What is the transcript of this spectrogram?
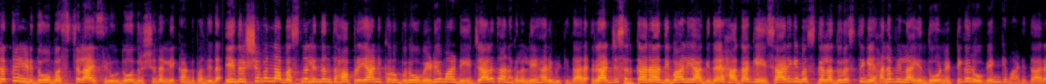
ಛತ್ರಿ ಹಿಡಿದು ಬಸ್ ಚಲಾಯಿಸಿರುವುದು ದೃಶ್ಯದಲ್ಲಿ ಕಂಡು ಬಂದಿದೆ ಈ ದೃಶ್ಯವನ್ನ ಬಸ್ನಲ್ಲಿದ್ದಂತಹ ಪ್ರಯಾಣಿಕರೊಬ್ಬರು ವಿಡಿಯೋ ಮಾಡಿ ಜಾಲತಾಣಗಳಲ್ಲಿ ಹರಿಬಿಟ್ಟಿದ್ದಾರೆ. ರಾಜ್ಯ ಸರ್ಕಾರ ದಿವಾಳಿಯಾಗಿದೆ ಹಾಗಾಗಿ ಸಾರಿಗೆ ಬಸ್ಗಳ ದುರಸ್ತಿಗೆ ಹಣವಿಲ್ಲ ಎಂದು ನೆಟ್ಟಿಗರು ವ್ಯಂಗ್ಯ ಮಾಡಿದ್ದಾರೆ.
